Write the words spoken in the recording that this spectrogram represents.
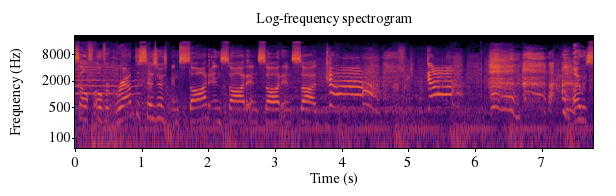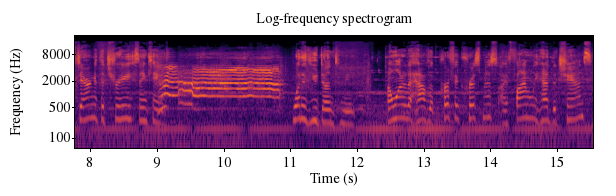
Myself over, grabbed the scissors, and sawed and sawed and sawed and sawed. I was staring at the tree thinking, what have you done to me? I wanted to have the perfect Christmas. I finally had the chance.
